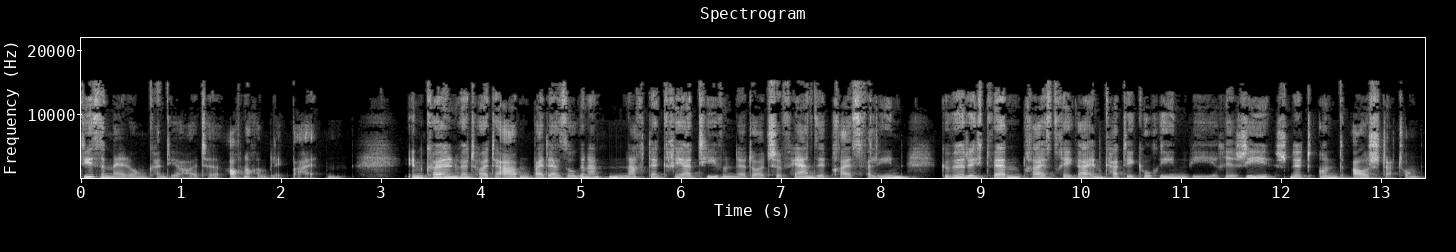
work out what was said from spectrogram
Diese Meldung könnt ihr heute auch noch im Blick behalten. In Köln wird heute Abend bei der sogenannten Nacht der Kreativen der Deutsche Fernsehpreis verliehen. Gewürdigt werden Preisträger in Kategorien wie Regie, Schnitt und Ausstattung.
